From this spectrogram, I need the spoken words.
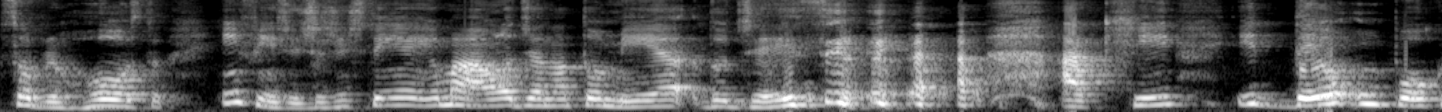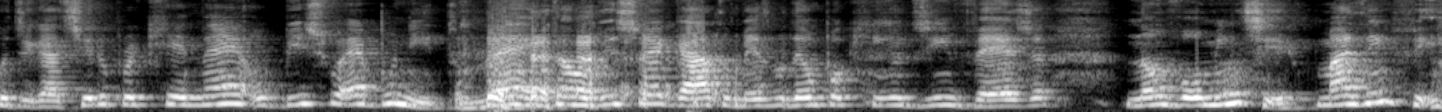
sobre o rosto. Enfim, gente, a gente tem aí uma aula de anatomia do Jace aqui e deu um pouco de gatilho porque, né, o bicho é bonito, né? Então o bicho é gato mesmo, deu um pouquinho de inveja, não vou mentir. Mas enfim,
